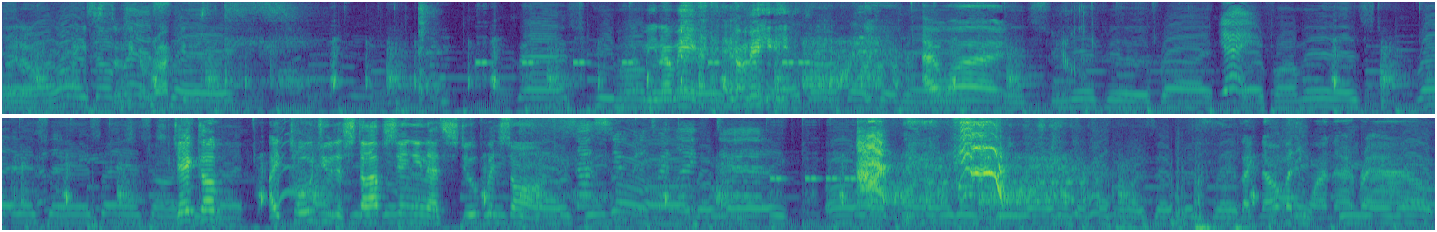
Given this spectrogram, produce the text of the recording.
I know. I just don't think a rocket is. Not me, not me, not me. I won. Yay. Jacob, I told you to stop singing that stupid song. It's not stupid. It's my life, dude. Like nobody won that round.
